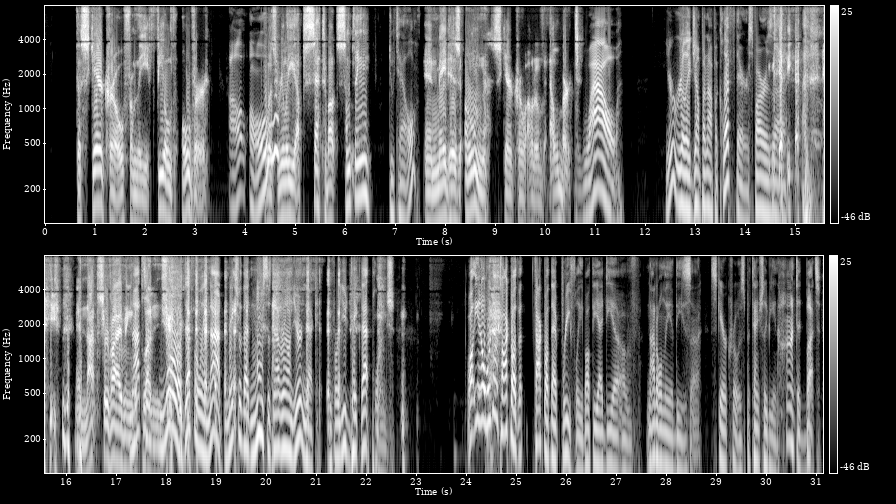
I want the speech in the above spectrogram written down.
the scarecrow from the field over Oh, oh. was really upset about something Do tell. and made his own scarecrow out of Albert. Wow. You're really jumping off a cliff there as far as uh, Yeah. and not surviving not the so, plunge. no, definitely not. Make sure that noose is not around your neck before you take that plunge. Well, you know, we're going to talk about that, talk about that briefly about the idea of not only of these uh, scarecrows potentially being haunted, but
